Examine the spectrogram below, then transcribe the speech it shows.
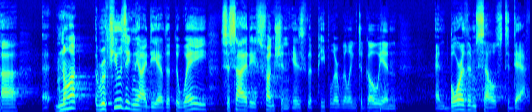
uh, uh, not refusing the idea that the way societies function is that people are willing to go in and bore themselves to death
